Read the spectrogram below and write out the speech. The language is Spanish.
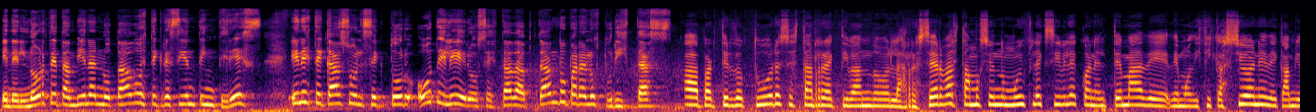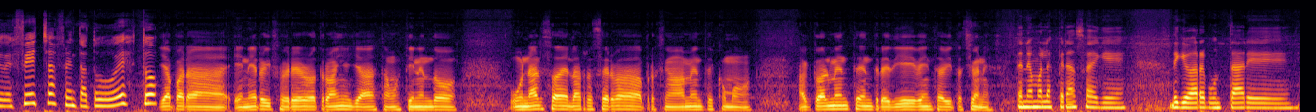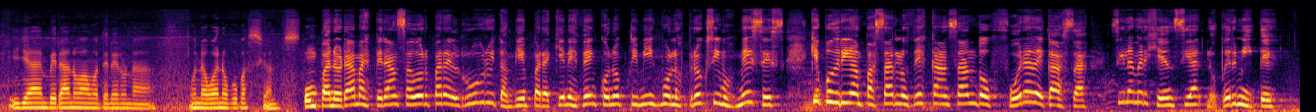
En el norte también han notado este creciente interés. En este caso, el sector hotelero se está adaptando para los turistas. A partir de octubre se están reactivando las reservas. Estamos siendo muy flexibles con el tema de, de modificaciones, de cambio de fecha frente a todo esto. Ya para enero y febrero de otro año ya estamos teniendo un alza de las reservas aproximadamente como actualmente entre 10 y 20 habitaciones. Tenemos la esperanza de que, de que va a repuntar eh, y ya en verano vamos a tener una, una buena ocupación. Un panorama esperanzador para el rubro y también para quienes ven con optimismo los próximos meses que podrían pasarlos descansando fuera de casa si la emergencia lo permite.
